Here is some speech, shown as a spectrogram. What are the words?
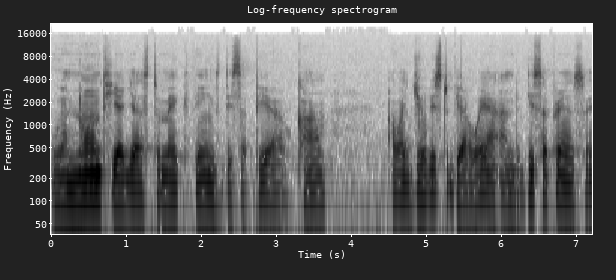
We are not here just to make things disappear or come. Our job is to be aware, and the disappearance eh,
